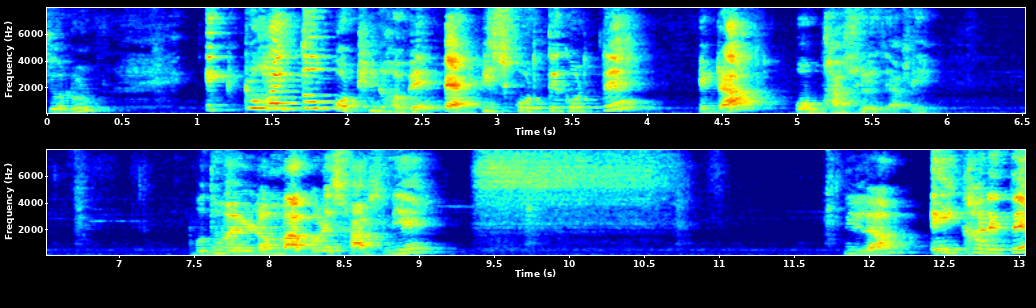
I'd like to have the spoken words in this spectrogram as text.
চলুন, একটু হয়তো কঠিন হবে প্র্যাকটিস করতে করতে এটা অভ্যাস হয়ে যাবে। প্রথমে আমি লম্বা করে শ্বাস নিয়ে নিলাম, এইখানেতে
